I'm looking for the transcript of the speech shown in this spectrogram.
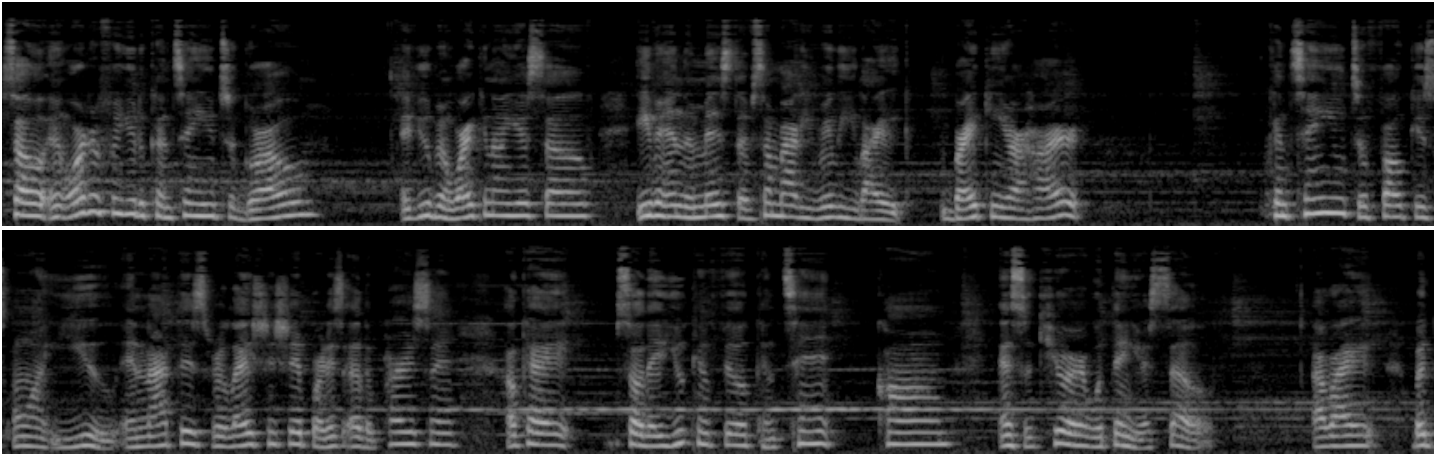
So, in order for you to continue to grow, if you've been working on yourself, even in the midst of somebody really like breaking your heart, continue to focus on you and not this relationship or this other person, okay? So that you can feel content, calm, and secure within yourself. All right? But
